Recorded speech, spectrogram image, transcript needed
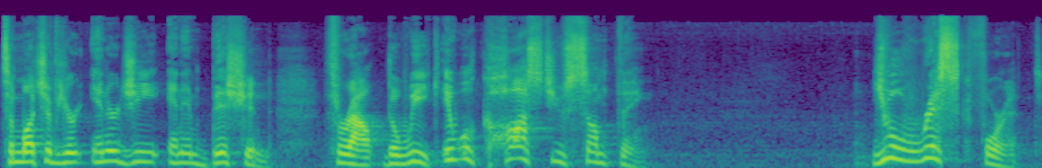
to much of your energy and ambition throughout the week. It will cost you something. You will risk for it.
